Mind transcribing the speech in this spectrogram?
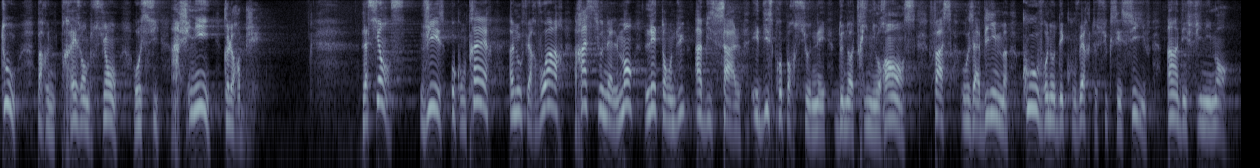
tout par une présomption aussi infinie que leur objet. La science vise au contraire à nous faire voir rationnellement l'étendue abyssale et disproportionnée de notre ignorance face aux abîmes qu'ouvrent nos découvertes successives indéfiniment.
